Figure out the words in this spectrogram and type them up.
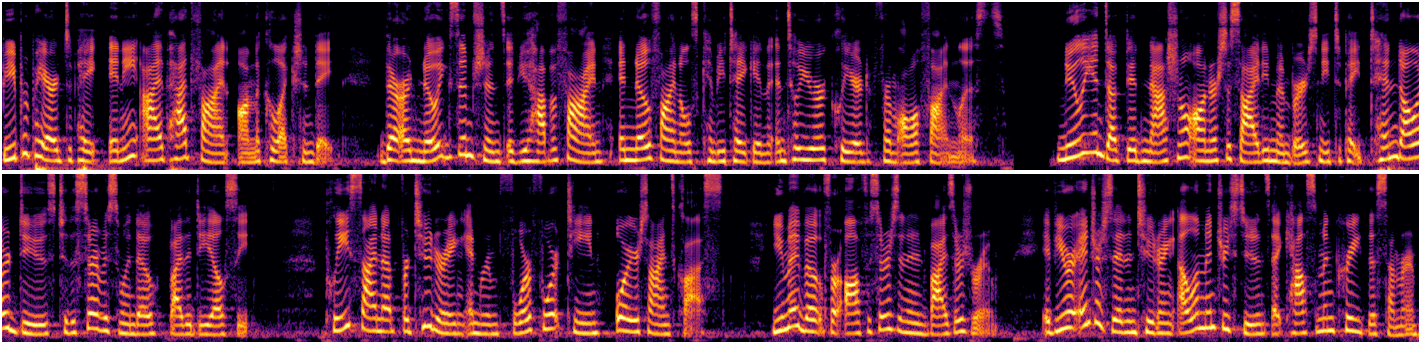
Be prepared to pay any iPad fine on the collection date. There are no exemptions if you have a fine, and no finals can be taken until you are cleared from all fine lists. Newly inducted National Honor Society members need to pay $10 dues to the service window by the DLC. Please sign up for tutoring in room 414 or your science class. You may vote for officers in an advisor's room. If you are interested in tutoring elementary students at Castleman Creek this summer,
